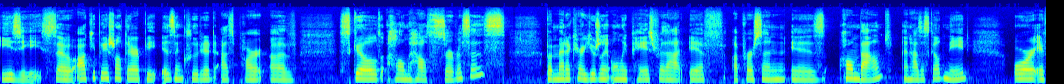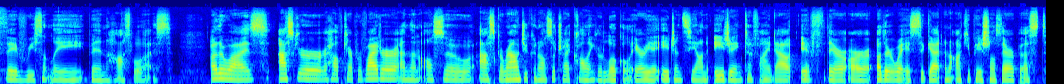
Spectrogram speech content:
easy. So, occupational therapy is included as part of skilled home health services. But Medicare usually only pays for that if a person is homebound and has a skilled need, or if they've recently been hospitalized. Otherwise, ask your healthcare provider and then also ask around. You can also try calling your local area agency on aging to find out if there are other ways to get an occupational therapist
